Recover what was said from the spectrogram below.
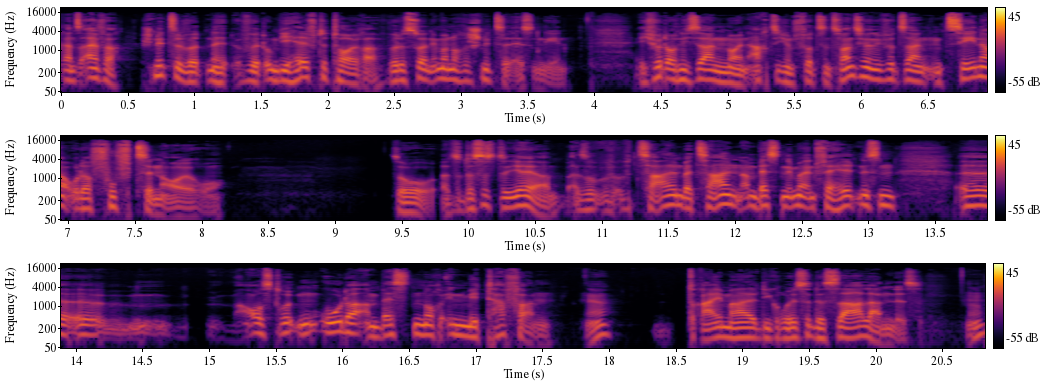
Ganz einfach. Schnitzel wird, ne, wird um die Hälfte teurer. Würdest du dann immer noch das Schnitzel essen gehen? Ich würde auch nicht sagen 9,80 und 14,20, sondern ich würde sagen ein Zehner oder 15 Euro. So, also das ist, ja, ja, also Zahlen bei Zahlen am besten immer in Verhältnissen äh, äh, ausdrücken oder am besten noch in Metaphern. Ja? Dreimal die Größe des Saarlandes. Ne?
